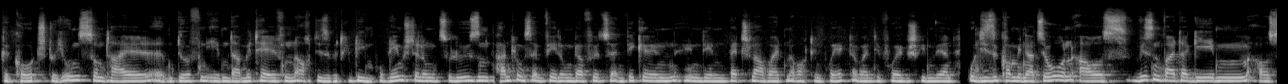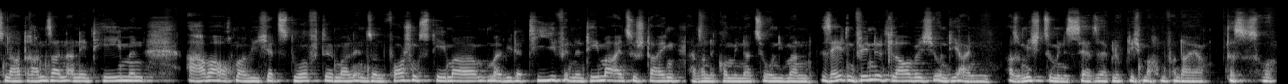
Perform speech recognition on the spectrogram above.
gecoacht durch uns zum Teil, äh, dürfen eben da mithelfen, auch diese betrieblichen Problemstellungen zu lösen Analysen, Handlungsempfehlungen dafür zu entwickeln in den Bachelorarbeiten, aber auch den Projektarbeiten, die vorher geschrieben werden. Und diese Kombination aus Wissen weitergeben, aus nah dran sein an den Themen, aber auch mal, wie ich jetzt durfte, mal in so ein Forschungsthema, mal wieder tief in ein Thema einzusteigen. Einfach eine Kombination, die man selten findet, glaube ich, und die einen, also mich zumindest sehr, sehr glücklich machen. Von daher, das ist so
